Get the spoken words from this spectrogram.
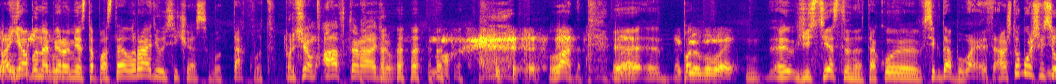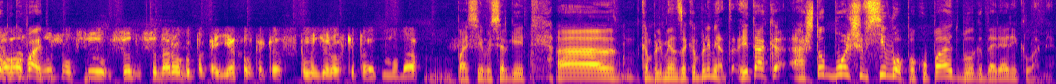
А я бы на первое место поставил радио сейчас. Вот так вот. Причем авторадио. Ну, Ладно. Э, э, такое бывает. э, Естественно, такое всегда бывает. А что больше всего Я покупают? слушал всю, дорогу, пока ехал, как раз с командировки, поэтому да. Спасибо, Сергей. А, комплимент за комплимент. Итак, а что больше всего покупают благодаря рекламе?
